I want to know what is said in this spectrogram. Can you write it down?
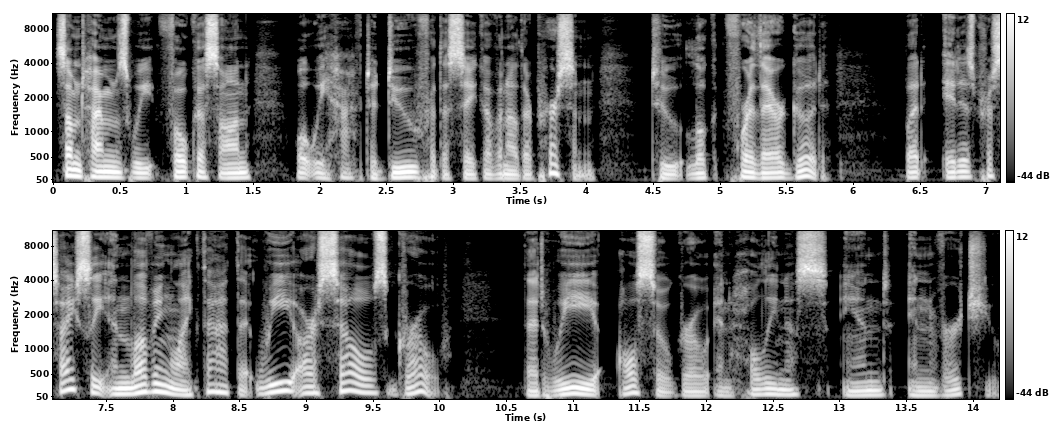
Sometimes we focus on what we have to do for the sake of another person, to look for their good. But it is precisely in loving like that that we ourselves grow that we also grow in holiness and in virtue.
